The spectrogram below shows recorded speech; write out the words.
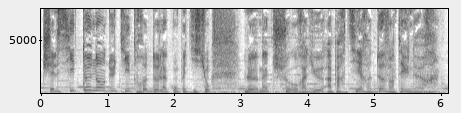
Chelsea, tenant du titre de la compétition. Le match aura lieu à partir de 21h.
